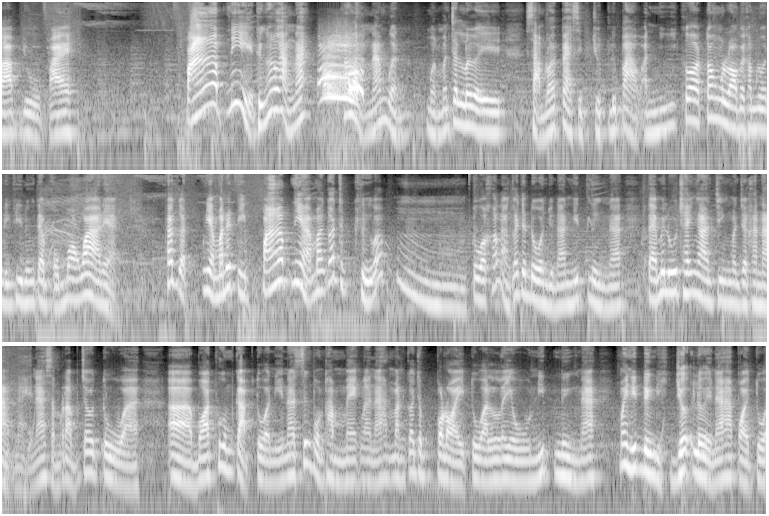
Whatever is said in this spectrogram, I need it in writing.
บัฟอยู่ไปปั๊บนี่ถึงข้างหลังนะ ข้างหลังนะเหมือนเหมือนมันจะเลย 380 จุดหรือเปล่า อันนี้ก็ต้องลองไปคำนวณอีกทีนึง แต่ผมมองว่าเนี่ย ถ้าเกิดเนี่ยมันได้ตีปั๊บเนี่ย มันก็จะถือว่าอืมตัวข้างหลังก็จะโดนอยู่นะนิดนึงนะ แต่ไม่รู้ใช้งานจริงมันจะขนาดไหนนะสำหรับเจ้าตัว บอสพุ่มกับตัวนี้นะ ซึ่งผมทำแม็กแล้วนะ มันก็จะปล่อยตัวเร็วนิดนึงนะ ไม่นิดนึงดิเยอะเลยนะฮะ ปล่อยตัว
